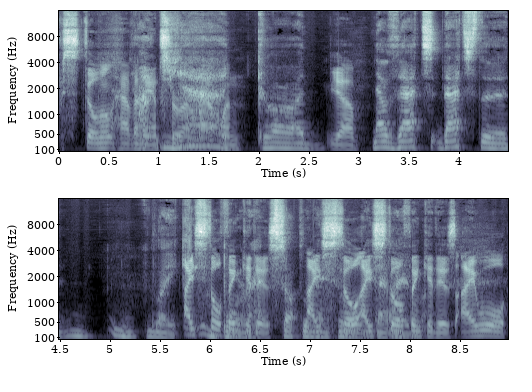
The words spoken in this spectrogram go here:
We still don't have an uh, answer on that one. god Yeah. now that's that's the like I still think it is. I still I still that think it is. I will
